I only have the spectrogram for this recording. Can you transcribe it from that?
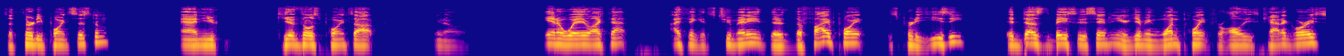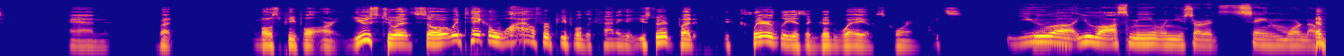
It's a 30 point system and you give those points out, you know, in a way like that. I think it's too many. The, the five point is pretty easy. It does basically the same thing. You're giving one point for all these categories and, but most people aren't used to it. So it would take a while for people to kind of get used to it, but it clearly is a good way of scoring fights. You uh you lost me when you started saying more numbers.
